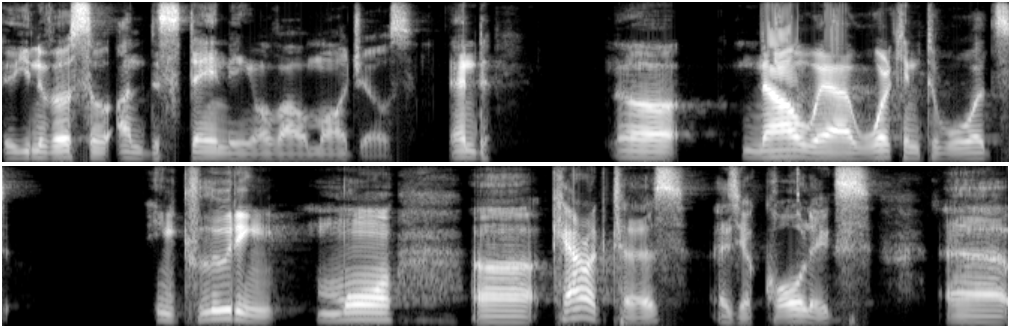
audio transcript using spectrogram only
universal understanding of our modules. And uh, now we are working towards including more uh, characters as your colleagues uh,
